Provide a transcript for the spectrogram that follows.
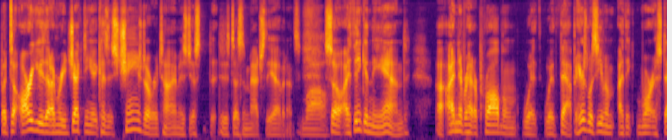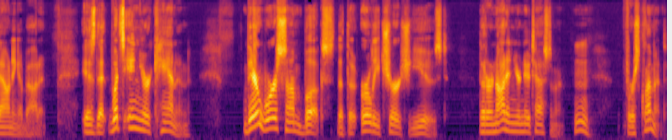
but to argue that I'm rejecting it because it's changed over time is just it just doesn't match the evidence. Wow. So I think in the end, uh, I never had a problem with with that. But here's what's even I think more astounding about it is that what's in your canon. There were some books that the early church used that are not in your New Testament. Hmm. First Clement.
